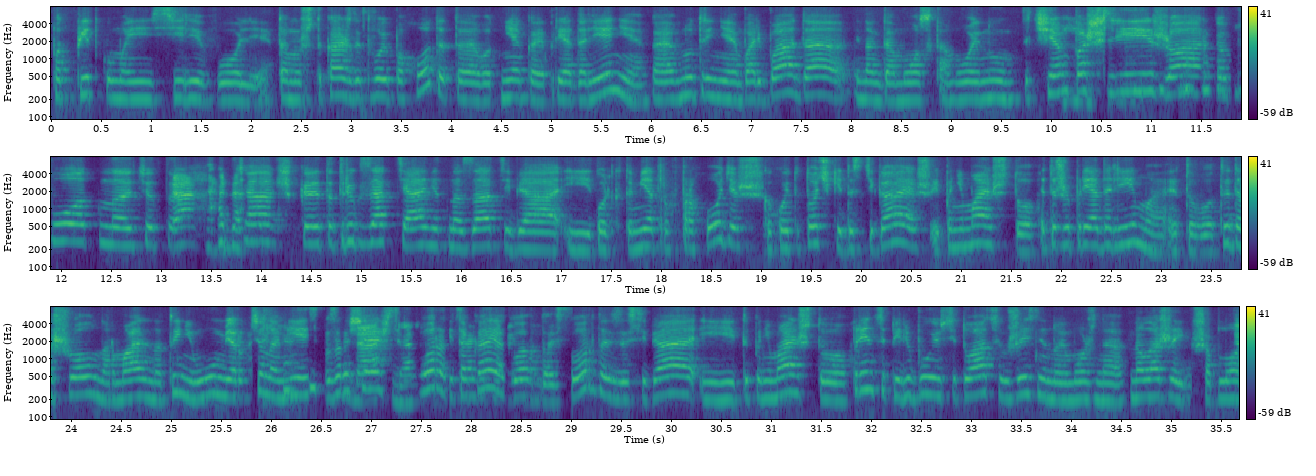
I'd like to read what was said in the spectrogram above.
подпитку моей силе воли. Потому что каждый твой поход — это вот некое преодоление, такая внутренняя борьба, да, иногда мозг там, ой, ну, зачем пошли, жарко, потно, что-то. Чашка, этот рюкзак тянет назад тебя, и сколько-то метров проходишь, какой-то точки достигаешь, и понимаешь, что это же преодолимо, это вот ты дошел нормально, ты не умер, все на месте, возвращаешься в город, и такая гордость, гордость за себя, и ты понимаешь, что в принципе любую ситуацию жизненную можно наложить шаблон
